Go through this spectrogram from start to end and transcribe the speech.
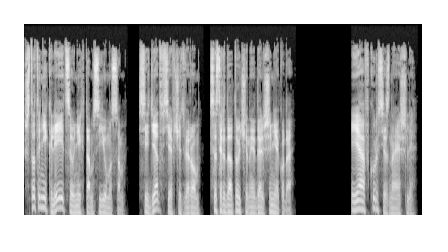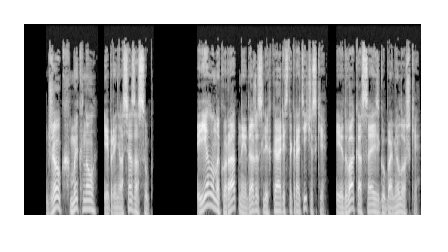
Что-то не клеится у них там с Юмусом, Сидят все вчетвером, сосредоточенные дальше некуда. Я в курсе, знаешь ли. Джок хмыкнул и принялся за суп. ел он аккуратно и даже слегка аристократически, едва касаясь губами ложки.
